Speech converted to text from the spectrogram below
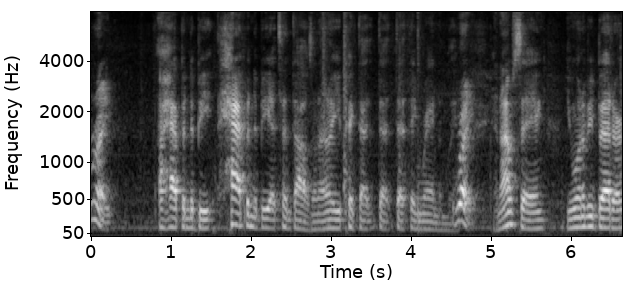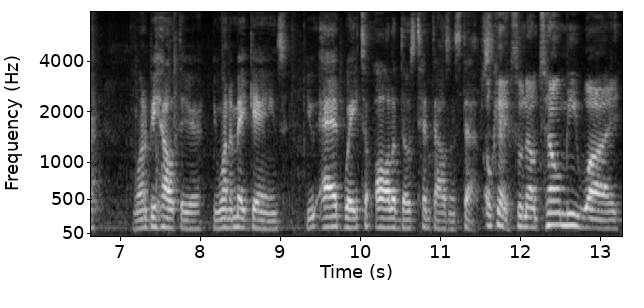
Right. I happen to be happen to be at 10,000. I know you picked that, that, that thing randomly. Right. And I'm saying you want to be better, you want to be healthier, you want to make gains. You add weight to all of those 10,000 steps. Okay. So now tell me why,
